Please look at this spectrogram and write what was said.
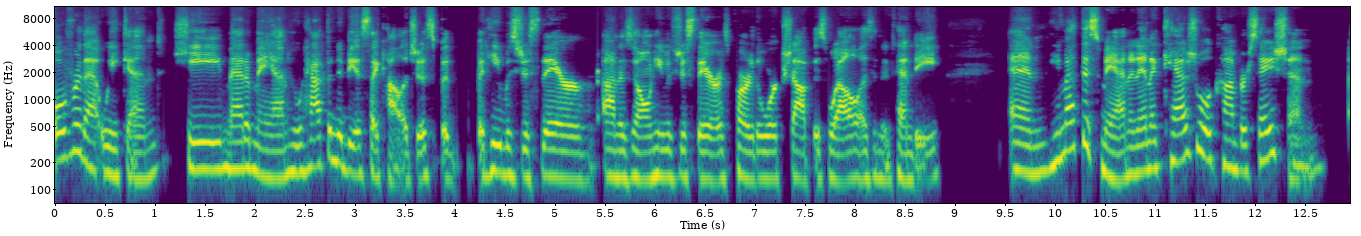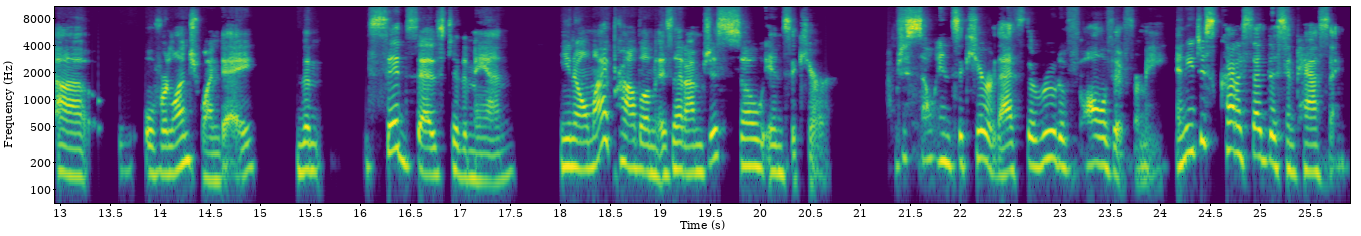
Over that weekend, he met a man who happened to be a psychologist, but but he was just there on his own. He was just there as part of the workshop as well as an attendee. And he met this man, and in a casual conversation uh, over lunch one day, the Sid says to the man, "You know, my problem is that I'm just so insecure. I'm just so insecure. That's the root of all of it for me." And he just kind of said this in passing.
